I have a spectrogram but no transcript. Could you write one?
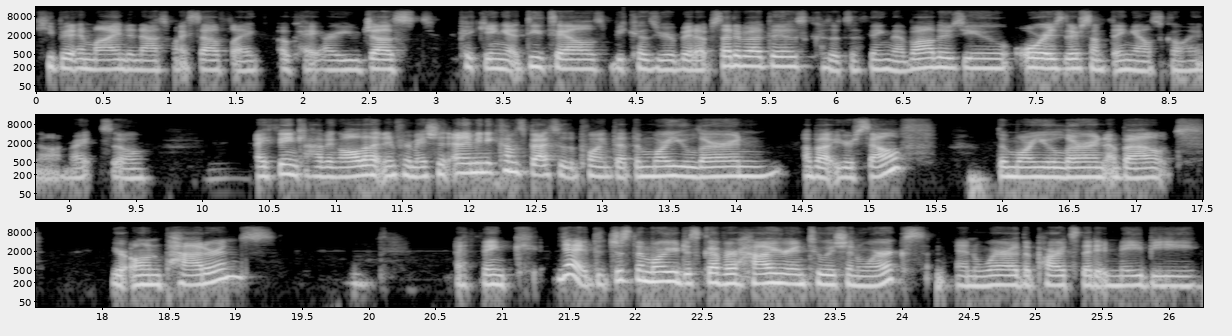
keep it in mind and ask myself, like, okay, are you just picking at details because you're a bit upset about this because it's a thing that bothers you? Or is there something else going on? Right. So, I think having all that information, and I mean, it comes back to the point that the more you learn about yourself, the more you learn about your own patterns. I think, yeah, just the more you discover how your intuition works and where are the parts that it may be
